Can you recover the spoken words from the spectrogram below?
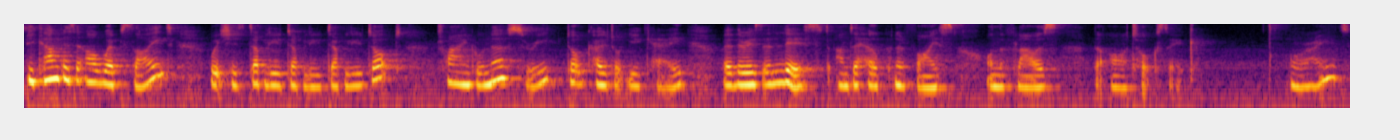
You can visit our website, which is www.trianglenursery.co.uk, where there is a list under help and advice on the flowers that are toxic. All right,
